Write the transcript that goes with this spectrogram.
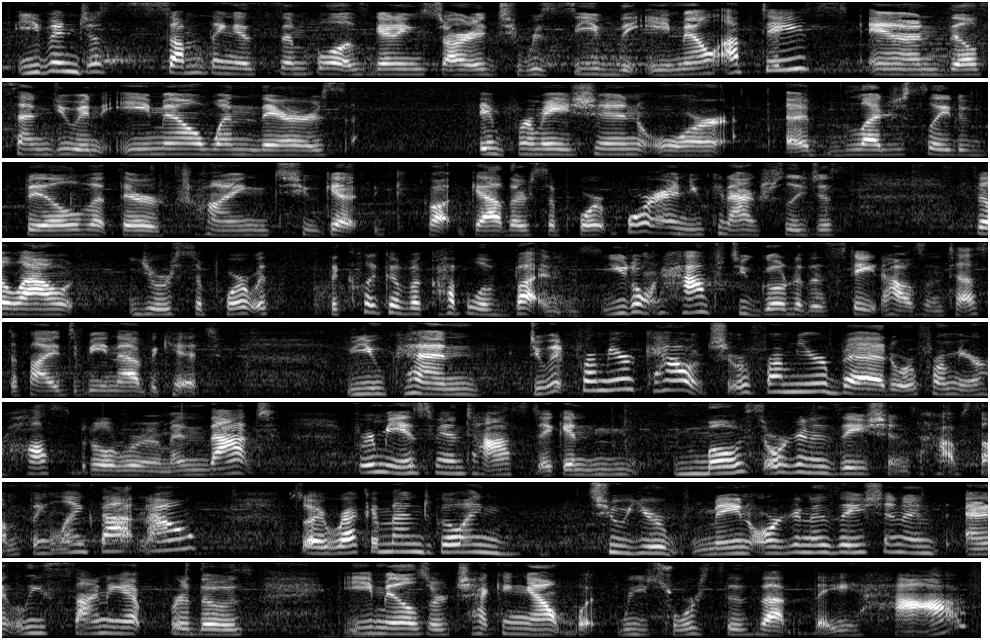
even just something as simple as getting started to receive the email updates, and they'll send you an email when there's information or a legislative bill that they're trying to get gather support for, and you can actually just fill out your support with the click of a couple of buttons. You don't have to go to the state house and testify to be an advocate. You can do it from your couch or from your bed or from your hospital room, and that for me is fantastic. And most organizations have something like that now. So I recommend going to your main organization and, at least signing up for those emails or checking out what resources that they have.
